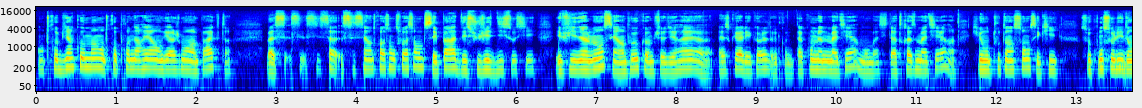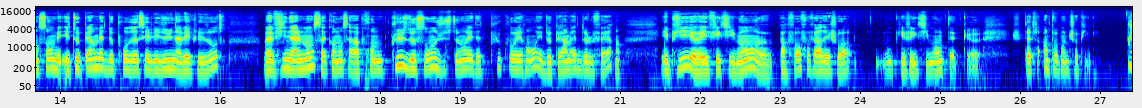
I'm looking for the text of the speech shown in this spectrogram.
entre bien commun, entrepreneuriat, engagement, impact, bah, c'est un 360, c'est pas des sujets dissociés. Et finalement, c'est un peu comme je dirais, euh, est-ce qu'à l'école, tu as combien de matières? Bon, bah, si tu as 13 matières qui ont tout un sens et qui se consolident mm. ensemble et te permettent de progresser les unes avec les autres, bah, finalement, ça commence à prendre plus de sens justement et d'être plus cohérent et de permettre de le faire. Et puis, euh, effectivement, euh, parfois, il faut faire des choix. Donc, effectivement, peut-être que je suis peut-être un peu moins de shopping.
